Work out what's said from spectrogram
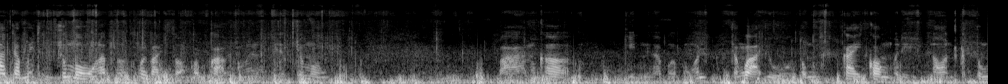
น่าจะไม่ถึงชั่วโมงครับค่อยบ่ายสองกว่าๆประมาณนั้นไม่ถึงชั่วโมงปลามันก็กินครับผมก็จังหวะอยู่ตรงใกล้กล้องพอดี นอนตรง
